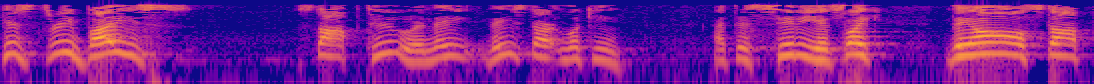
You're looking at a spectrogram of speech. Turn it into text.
his three buddies stop too, and they, they start looking at this city. It's like they all stop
